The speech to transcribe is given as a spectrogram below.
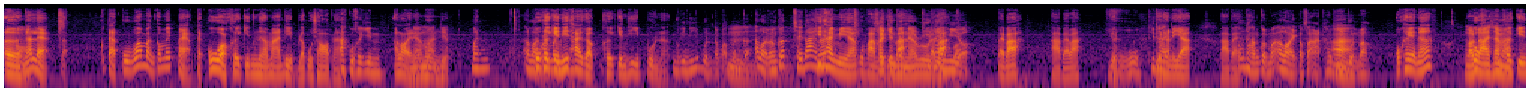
เอออ๋อนั่นแหละ แต่แต่กูว่ามันก็ไม่แปลกแต่กูอะเคยกินเนื้อมาดิบแล้วกูชอบนะอะกูเคยกินอร่อยเนื้นะอมึมันงดิบมันอร่อยกูเคยกินมัที่ไทยกับเคยกินที่ญี่ปุ่นอะกูกินที่ญี่ปุ่นแต่ว่ามันก็อืมอร่อยมันก็ใช้ได้นะที่ไทยมีนะกูพาไปเคยกินแต่ปะเนื้อรูที่ดิไทบยมีเหรอไปปะพาไปปะหยุดโอ้โหอที่ยู่ไทยธนิยะพาไปต้องถามก่อนว่าอร่อยกับสะอาดเท่าที่ญี่ปุ่นเปล่า โอเคนะเราได้ใช่ไหมกูเคยกิน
